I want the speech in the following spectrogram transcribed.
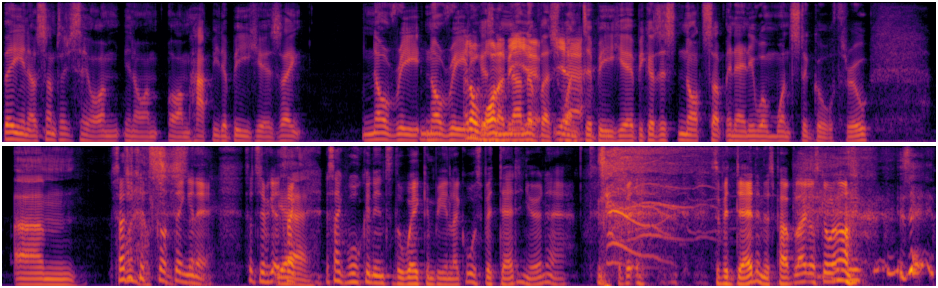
but you know, sometimes you say, oh, I'm you know, I'm oh, I'm happy to be here. It's like. No, re- not really. don't 'cause wanna be none of us yeah. want to be here because it's not something anyone wants to go through. Um, Such a difficult thing, isn't it? Such a difficult. Yeah. It's like it's like walking into the wake and being like, "Oh, it's a bit dead in here, isn't it? It's a bit, it's a bit dead in this pub. Like, what's going on?" Is it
